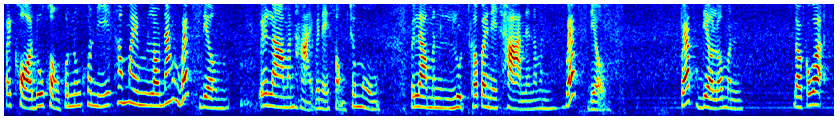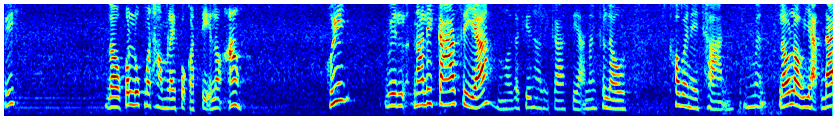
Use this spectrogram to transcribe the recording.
ไปขอดูของคนนู้นคนนี้ทำไมเรานั่งแวบเดียว เวลามันหายไปในสองชั่วโมง เวลามันหลุดเข้าไปในฌานเนี่ยนะมันแวบเดียว แวบเดียวแล้วมัน เราก็ว่าเอ้ยเราก็ลุกมาทำอะไรปกติแล้วอ้าวเฮ้ยเวลานาฬิกาเสียเราจะคิดนาฬิกาเสียนั่นคือเราเข้าไปในฌานมันแล้วเราอยากได้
